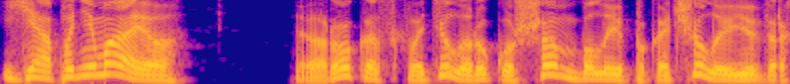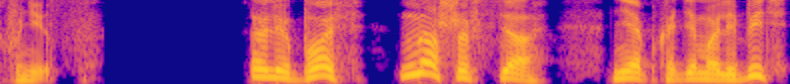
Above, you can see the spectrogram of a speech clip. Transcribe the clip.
«Я понимаю!» Рока схватила руку Шамбала и покачала её вверх-вниз. «Любовь — наша вся. Необходимо любить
